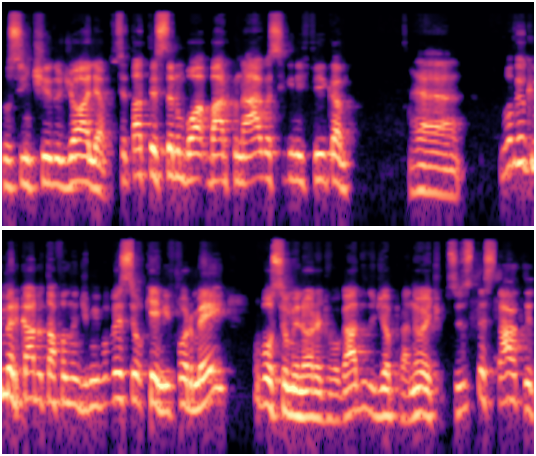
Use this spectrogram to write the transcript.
no sentido de, olha, você está testando um barco na água, significa, é, vou ver o que o mercado está falando de mim, vou ver se, ok, me formei, não vou ser o melhor advogado do dia para a noite, eu preciso testar, ter,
